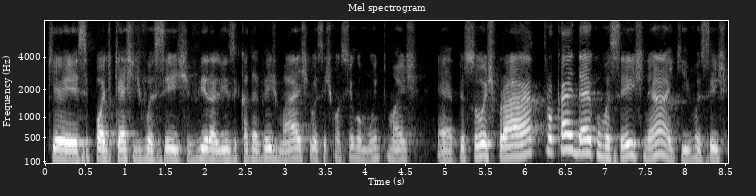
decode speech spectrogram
Que esse podcast de vocês viralize cada vez mais, que vocês consigam muito mais é, pessoas para trocar ideia com vocês, né? E que vocês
